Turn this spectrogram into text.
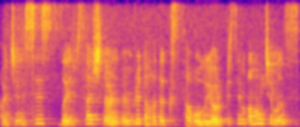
hacimsiz, zayıf saçların ömrü daha da kısa oluyor. Bizim amacımız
